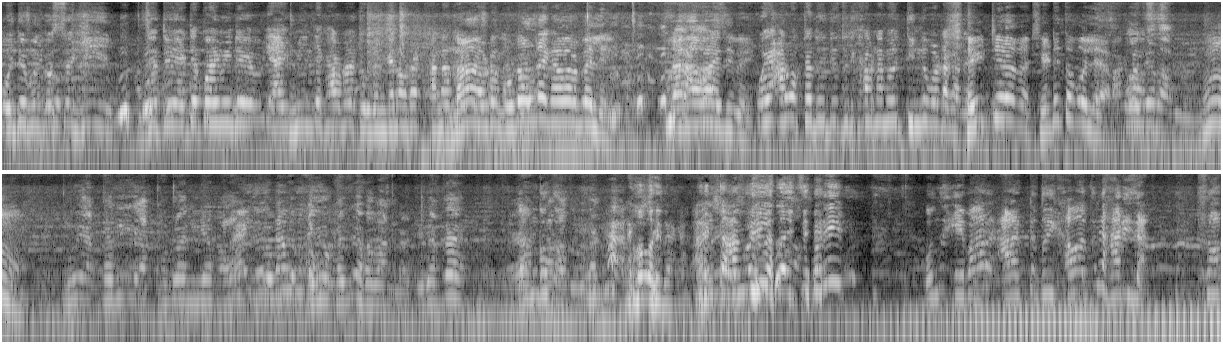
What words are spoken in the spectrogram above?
কইতে ভুল করছে কি? যে তুই এটা কয় মিনিটে এক মিনিটে খাবার পেলে তোর কেন ওটা ঠান্ডা না ওটা গোটালটাই খাবার পেলে ওই আরও একটা দুই যদি খাবার না ওই তিন নম্বর টাকা সেইটা সেটাই তো কইলে হুম। মুই একটা এক নিয়ে খাইও খাইতে না ঠিক আছে? বন্ধু এবার আরেকটা দই খাওয়ার জন্য হারি যা। সব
